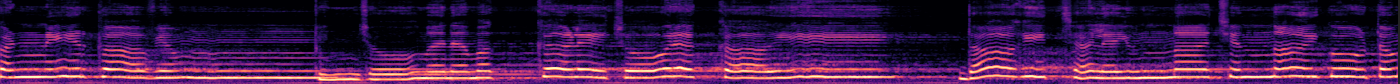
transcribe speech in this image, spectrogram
കണ്ണീർ കാവ്യം പിഞ്ചോമന മക്കളെ ചോരക്കായി ദാഹിച്ചലയുന്ന ചെന്നായി കൂട്ടം.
